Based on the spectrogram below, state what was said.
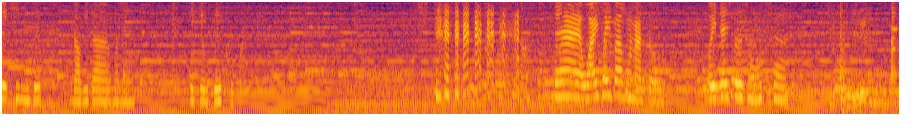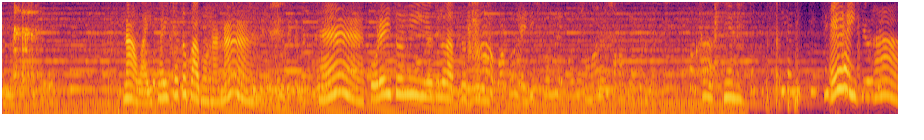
দেখিনি যে ডগিটা মানে কে কেউ দেখুক। হ্যাঁ ওয়াইফাই পাবো না তো। ওইটাই তো সমস্যা। না ওয়াইফাইটা তো পাবো না না। হ্যাঁ করেই তো আমি এগুলো আপলোড করি। হ্যাঁ, পরপর edit করলে, এ করলে সমান হতে সমান করে করতে যাচ্ছে। হ্যাঁ। এই হ্যাঁ।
